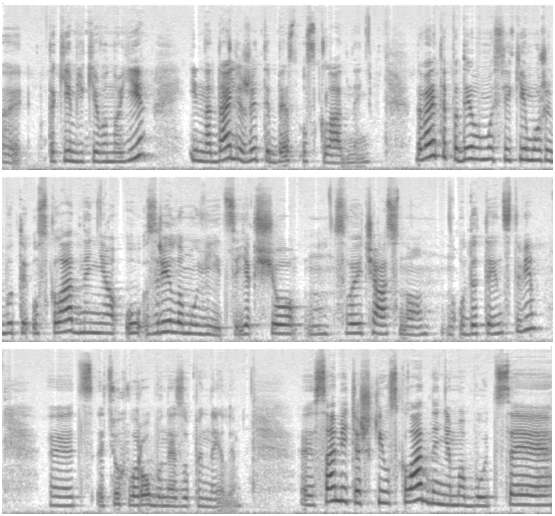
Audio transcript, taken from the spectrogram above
е, таким, яке воно є, і надалі жити без ускладнень. Давайте подивимося, які можуть бути ускладнення у зрілому віці, якщо своєчасно ну, у дитинстві е, цю хворобу не зупинили. Е, Самі тяжкі ускладнення, мабуть, це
